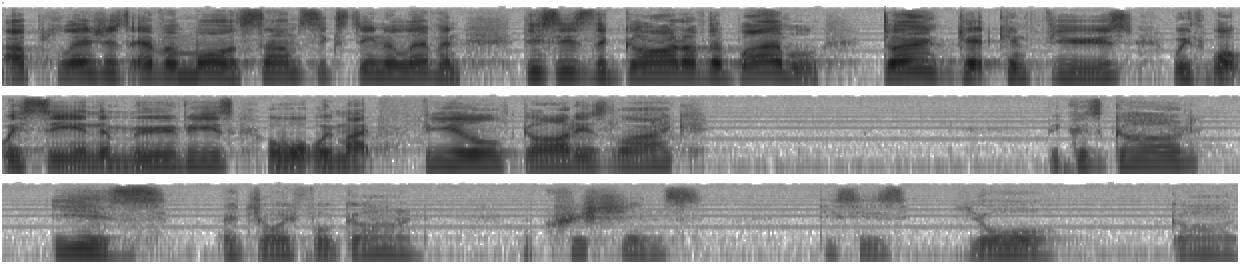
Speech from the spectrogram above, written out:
are pleasures evermore. Psalm 16:11. This is the God of the Bible. Don't get confused with what we see in the movies or what we might feel God is like. Because God is a joyful God. And Christians, this is your God.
